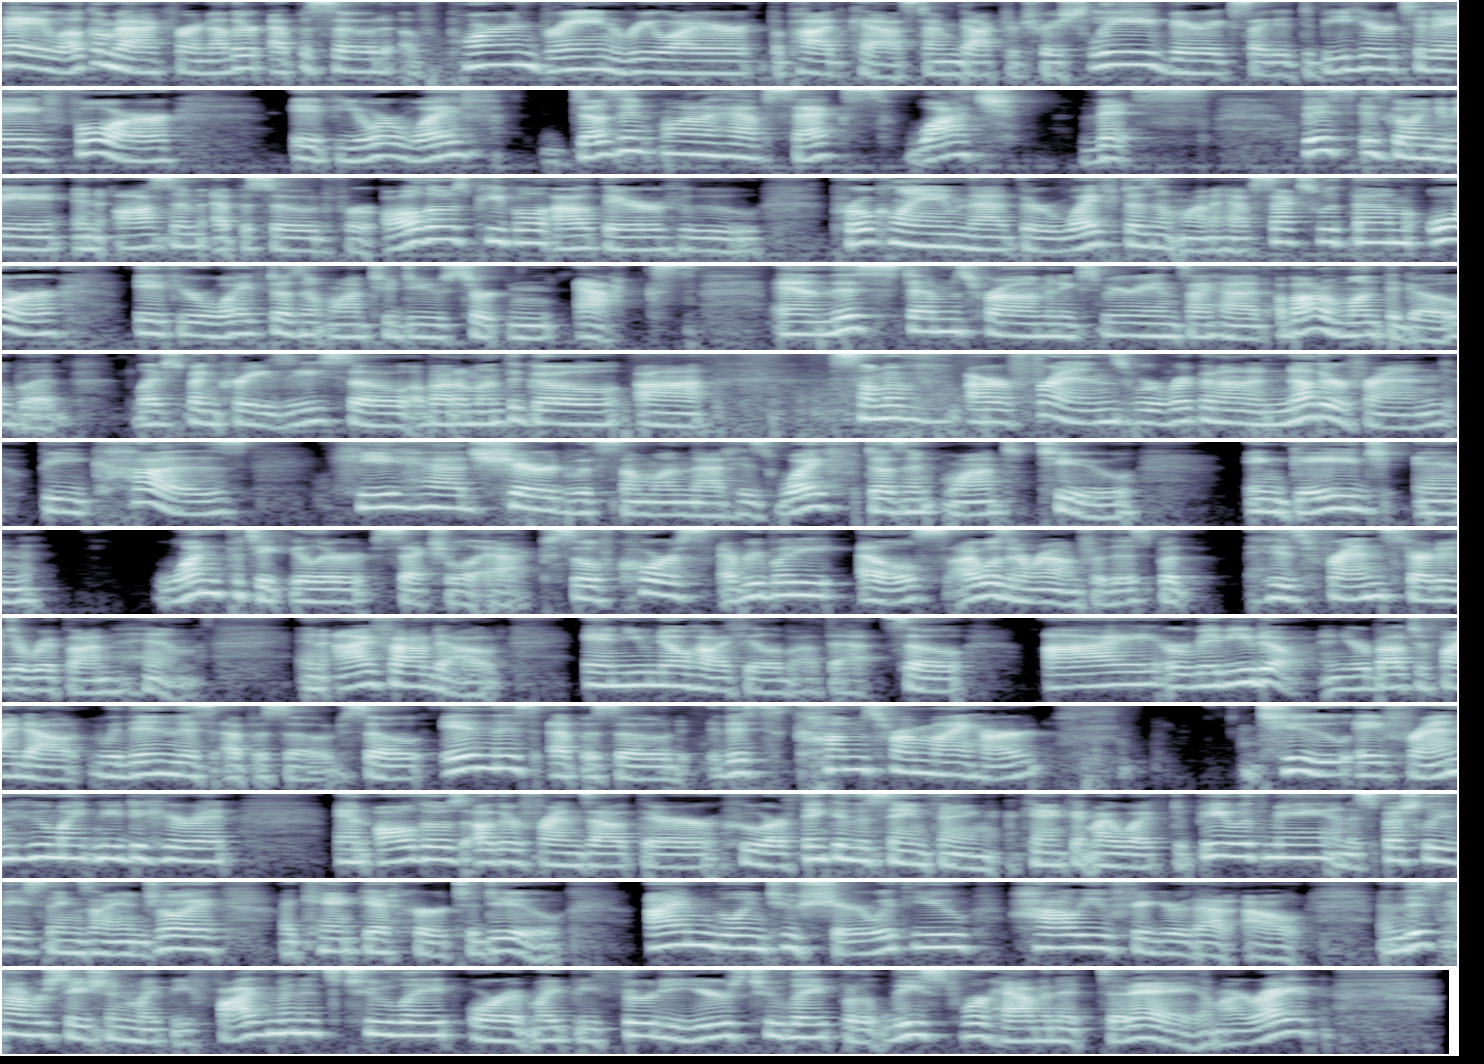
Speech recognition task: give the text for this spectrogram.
Hey, welcome back for another episode of Porn Brain Rewire, the podcast. I'm Dr. Trish Leigh, very excited to be here today for if your wife doesn't want to have sex, watch this. This is going to be an awesome episode for all those people out there who proclaim that their wife doesn't want to have sex with them, or if your wife doesn't want to do certain acts. And this stems from an experience I had about a month ago, but life's been crazy. So, about a month ago, uh, some of our friends were ripping on another friend because he had shared with someone that his wife doesn't want to engage in one particular sexual act. So, of course, everybody else, I wasn't around for this, but his friends started to rip on him. And I found out, and you know how I feel about that. So, I, or maybe you don't, and you're about to find out within this episode. So, in this episode, this comes from my heart to a friend who might need to hear it, and all those other friends out there who are thinking the same thing. I can't get my wife to be with me, and especially these things I enjoy, I can't get her to do. I'm going to share with you how you figure that out. And this conversation might be five minutes too late, or it might be 30 years too late, but at least we're having it today. Am I right?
